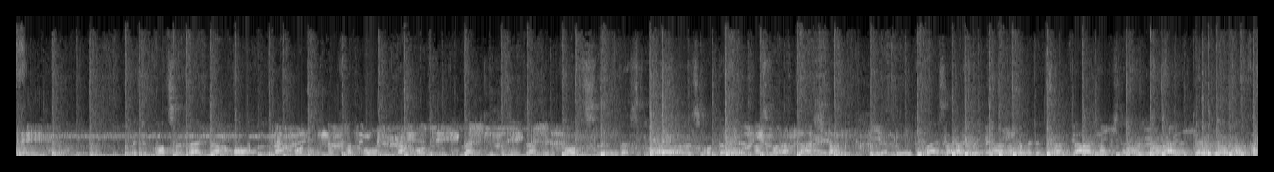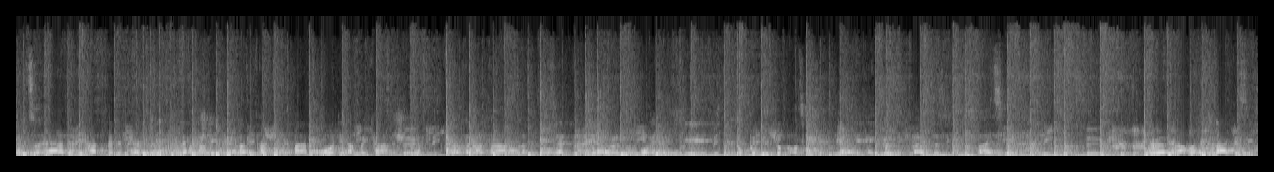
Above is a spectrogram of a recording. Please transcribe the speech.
dem Wurzelwerk nach oben, nach unten und von oben nach unten. Die Magie geht an den Wurzeln, dass die das alles runterfällt, was vorher da stand. Weiße Afrikaner mit den Sandalen habe ich natürlich keinen direkten Kontakt zur Erde. Die Hand mit dem Hellwinkel weggesteht in Kontakt mit meinem Ohr, die afrikanische Impfquadratable. Sendung hier, wohin ich gehe, mit dieser Publikum ausgesehen wie Ecke und ich weiß, dass ich nicht weiß, ich hörte, aber beklagte sich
